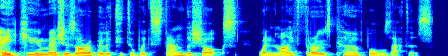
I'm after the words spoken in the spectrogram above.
AQ measures our ability to withstand the shocks when life throws curveballs at us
